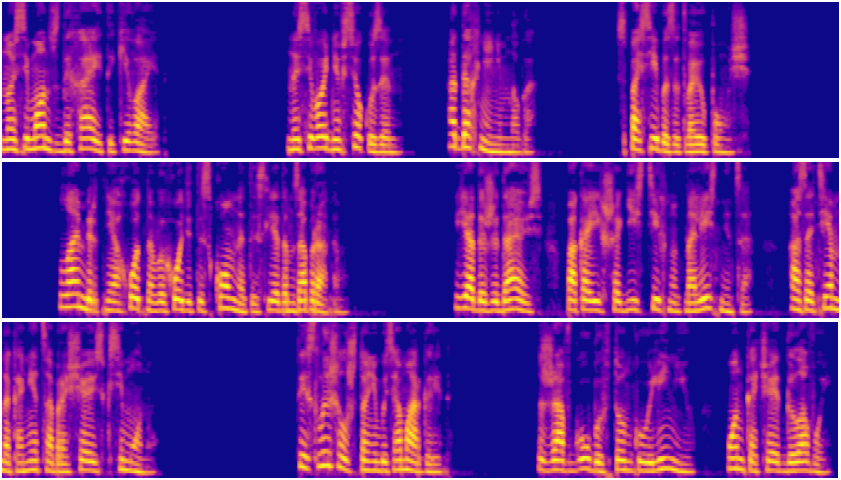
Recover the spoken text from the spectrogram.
Но Симон вздыхает и кивает. «На сегодня все, кузен. Отдохни немного. Спасибо за твою помощь». Ламберт неохотно выходит из комнаты следом за братом. Я дожидаюсь, пока их шаги стихнут на лестнице, а затем, наконец, обращаюсь к Симону. «Ты слышал что-нибудь о Маргарет?» Сжав губы в тонкую линию, он качает головой.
